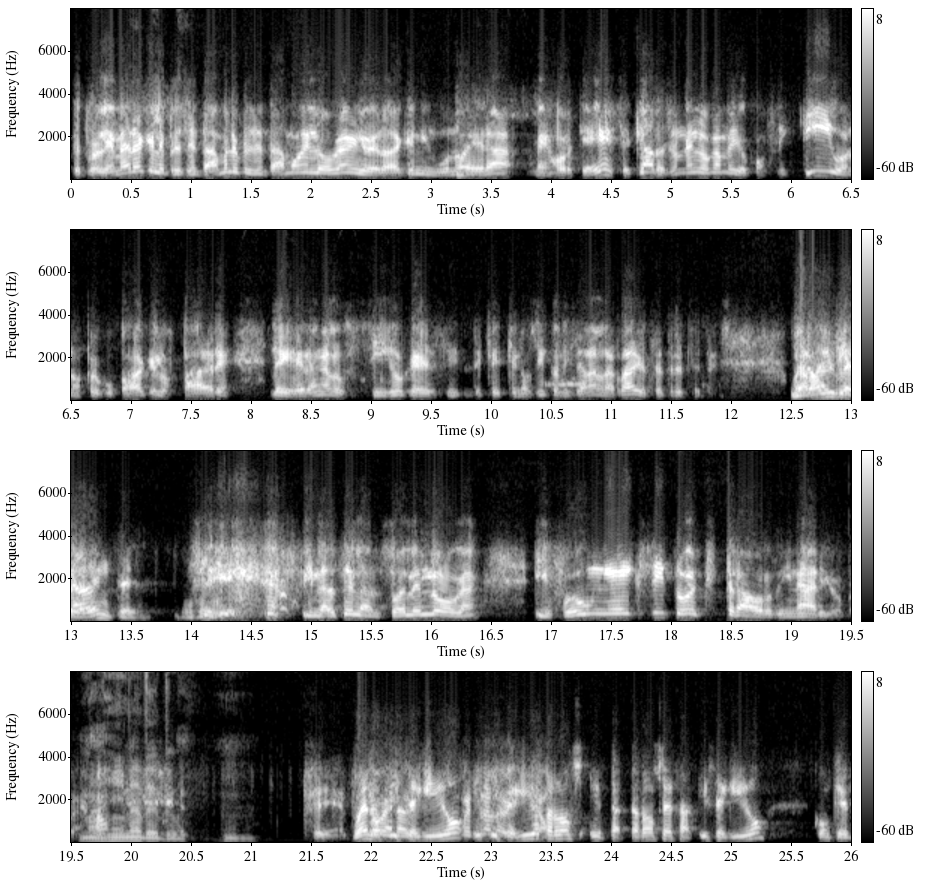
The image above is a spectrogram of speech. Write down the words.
el problema era que le presentábamos, le presentábamos el eslogan y de verdad que ninguno era mejor que ese. Claro, es un eslogan medio conflictivo, nos preocupaba que los padres le dijeran a los hijos que, que, no sintonizaran la radio, etcétera, etcétera. Una radio irreverente. Sí, al final se lanzó el eslogan y fue un éxito extraordinario. Pues, Imagínate tú. Sí, bueno, y seguido, y, seguido, perdón, perdón César, y seguido con que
